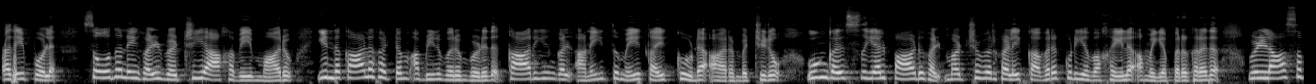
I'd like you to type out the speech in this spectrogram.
அதே போல் சோதனைகள் வெற்றியாகவே மாறும். இந்த காலகட்டம் அப்படின்னு வரும்பொழுது காரியங்கள் அனைத்துமே கைகூட ஆரம்பிச்சிடும். உங்கள் செயல்பாடுகள் மற்றவர்களை கவரக்கூடிய வகையில் அமையப்பெறுகிறது. உல்லாச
